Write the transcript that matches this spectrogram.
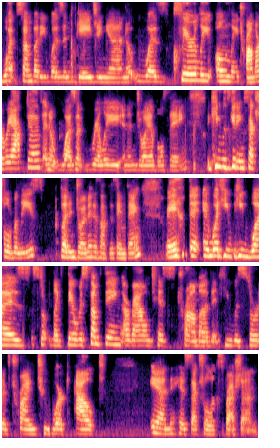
what somebody was engaging in was clearly only trauma reactive, and it wasn't really an enjoyable thing. Like he was getting sexual release, but enjoyment is not the same thing right? And what he he was like there was something around his trauma that he was sort of trying to work out in his sexual expression.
